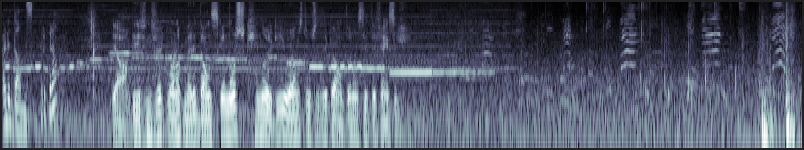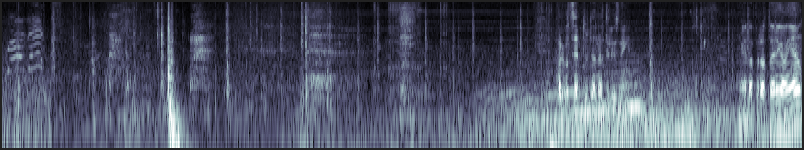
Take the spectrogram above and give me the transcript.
Er det dansk program? Ja, Griffenfeldt var nok mer dansk enn norsk. I Norge gjorde han stort sett ikke annet enn å sitte i fengsel. Har du fått sendt ut den etterlysningen? Mailapparatet er i gang igjen.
